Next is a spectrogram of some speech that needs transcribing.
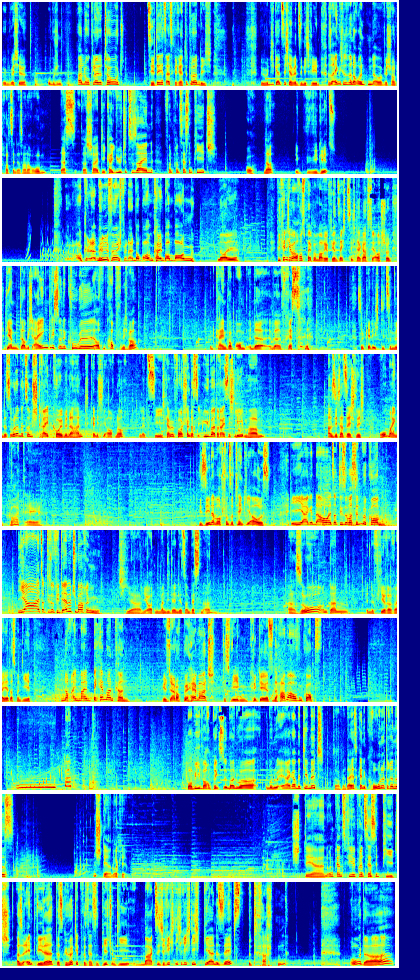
Irgendwelche komischen... Hallo, kleiner Toad. Zählt er jetzt als gerettet oder nicht? Mir bin ich ganz sicher, wenn sie nicht reden. Also eigentlich müssen wir nach unten, aber wir schauen trotzdem erstmal nach oben. Das, das scheint die Kajüte zu sein von Prinzessin Peach. Oh, na? Wie, wie, wie geht's? Oh, Clem, Hilfe, ich bin ein Bonbon, kein Bonbon. Lol. Die kenne ich aber auch aus Paper Mario 64, da gab es die auch schon. Die haben, glaube ich, eigentlich so eine Kugel auf dem Kopf, nicht wahr? Und kein Bob-Omb in der, in der Fresse. so kenne ich die zumindest. Oder mit so einem Streitkolben in der Hand, kenne ich die auch noch. Let's see. Ich kann mir vorstellen, dass sie über 30 Leben haben. Haben sie tatsächlich. Oh mein Gott, ey. Die sehen aber auch schon so tanky aus. Ja, genau, als ob die sowas hinbekommen. Ja, als ob die so viel Damage machen. Tja, wie ordnet man die denn jetzt am besten an? Ah, so. Und dann in eine Viererreihe, dass man die noch einmal behämmern kann. Ihr seid doch behämmert. Deswegen kriegt ihr jetzt einen Hammer auf den Kopf. Bobby, warum bringst du immer nur, immer nur Ärger mit dir mit? So, wenn da jetzt keine Krone drin ist. Ein Stern, okay. Stern und ganz viel Prinzessin Peach. Also entweder, das gehört die Prinzessin Peach und die mag sich richtig, richtig gerne selbst betrachten. Oder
